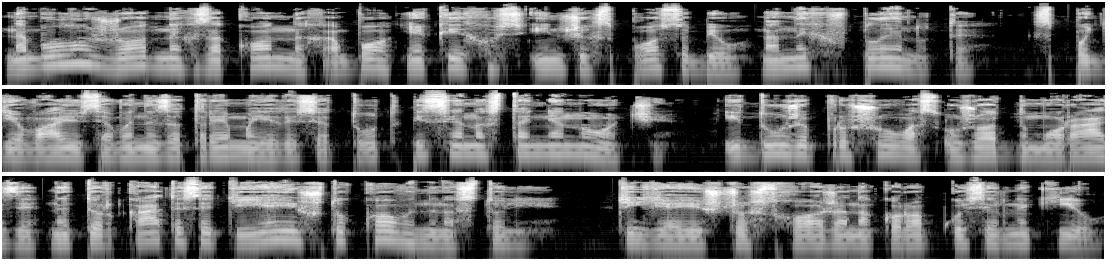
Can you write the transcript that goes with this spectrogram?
Не було жодних законних або якихось інших способів на них вплинути. Сподіваюся, ви не затримаєтеся тут після настання ночі, і дуже прошу вас у жодному разі не торкатися тієї штуковини на столі, тієї, що схожа на коробку сірників.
